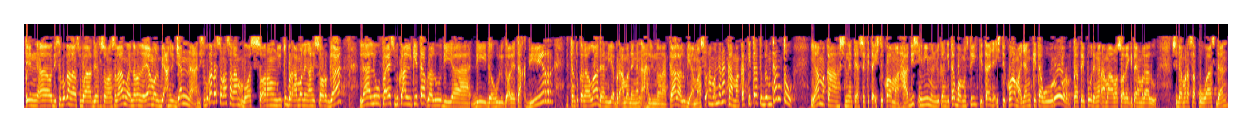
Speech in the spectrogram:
in uh, disebutkan dalam sebuah hadis Rasulullah SAW inna bi ahli jannah. Disebutkan Rasulullah SAW bahwa seorang itu beramal dengan ahli sorga lalu faiz bukan ahli kitab lalu dia didahului oleh takdir ditentukan oleh Allah dan dia beramal dengan ahli neraka lalu dia masuk amal neraka. Maka kita belum tentu. Ya maka senantiasa kita istiqomah. Hadis ini menunjukkan kita bahwa mesti kita istiqomah jangan kita wurur tertipu dengan amal-amal soleh kita yang lalu sudah merasa puas dan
